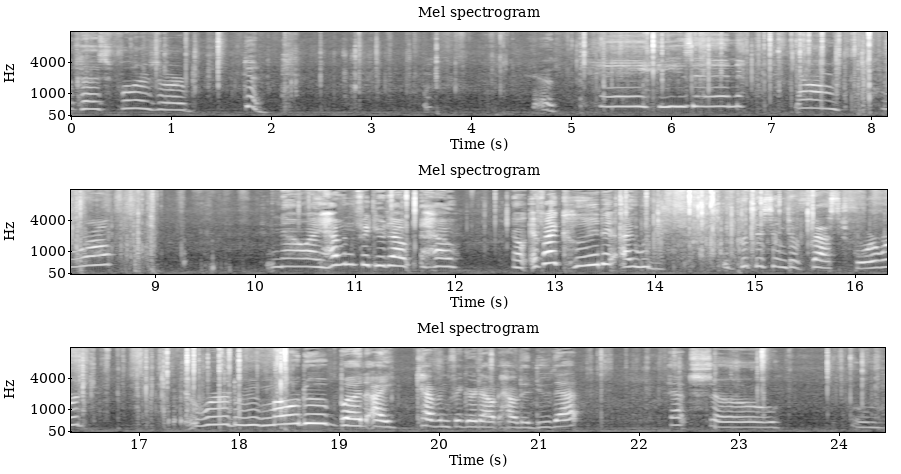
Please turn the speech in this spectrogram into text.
Because fullers are good. Okay, he's in. Now I'm. Now I haven't figured out how. Now, if I could, I would put this into fast forward word mode, but I haven't figured out how to do that. That's so, um,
